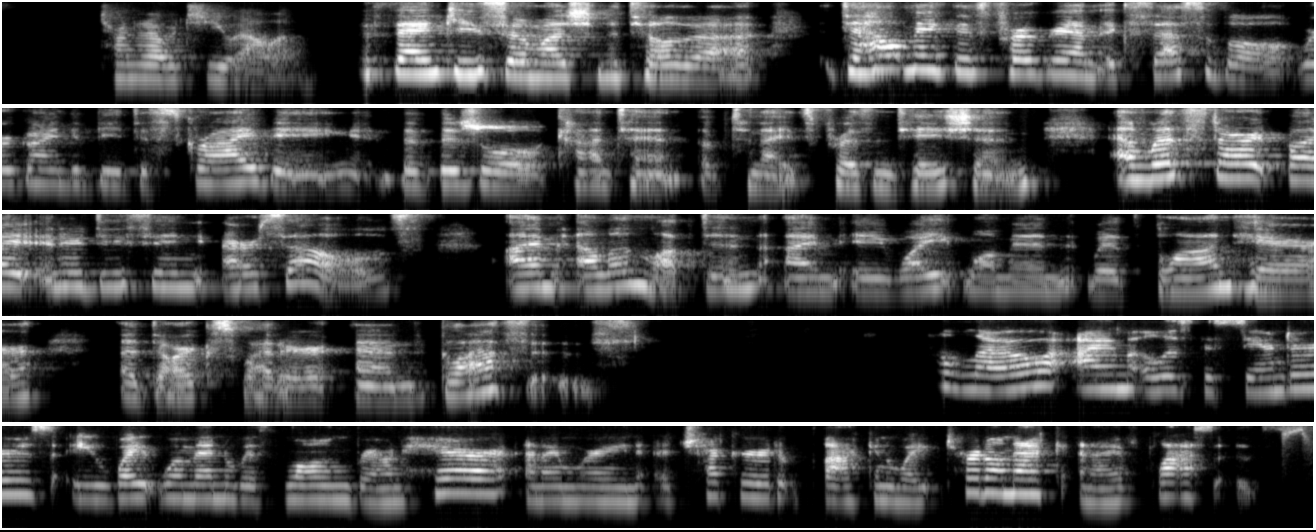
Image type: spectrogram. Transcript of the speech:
Turn it over to you, Ellen. Thank you so much, Matilda. To help make this program accessible, we're going to be describing the visual content of tonight's presentation. And let's start by introducing ourselves. I'm Ellen Lupton. I'm a white woman with blonde hair, a dark sweater, and glasses. Hello, I'm Elizabeth Sanders, a white woman with long brown hair, and I'm wearing a checkered black and white turtleneck, and I have glasses.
